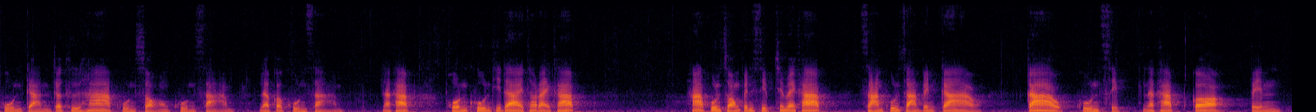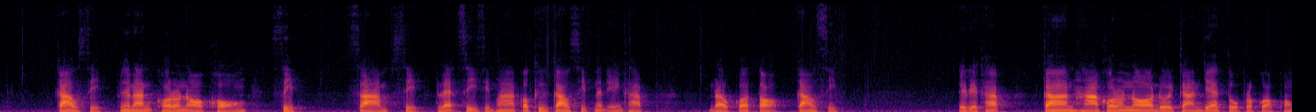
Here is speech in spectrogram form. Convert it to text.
คูณกันก็คือ 5 คูณ 2 คูณ 3 แล้วก็คูณ3นะครับผลคูณที่ได้เท่าไหร่ครับ5คูณ2เป็น 10 ใช่ไหมครับ3คูณ3เป็น 9 9คูณ10นะครับก็เป็น 90 เพราะฉะนั้นคอรนอของ 10 30 และ 45 ก็คือ 90 นั่นเองครับ เราก็ตอบ 90 เด็กๆครับ การหาคอรนอโดยการแยกตัวประกอบของ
